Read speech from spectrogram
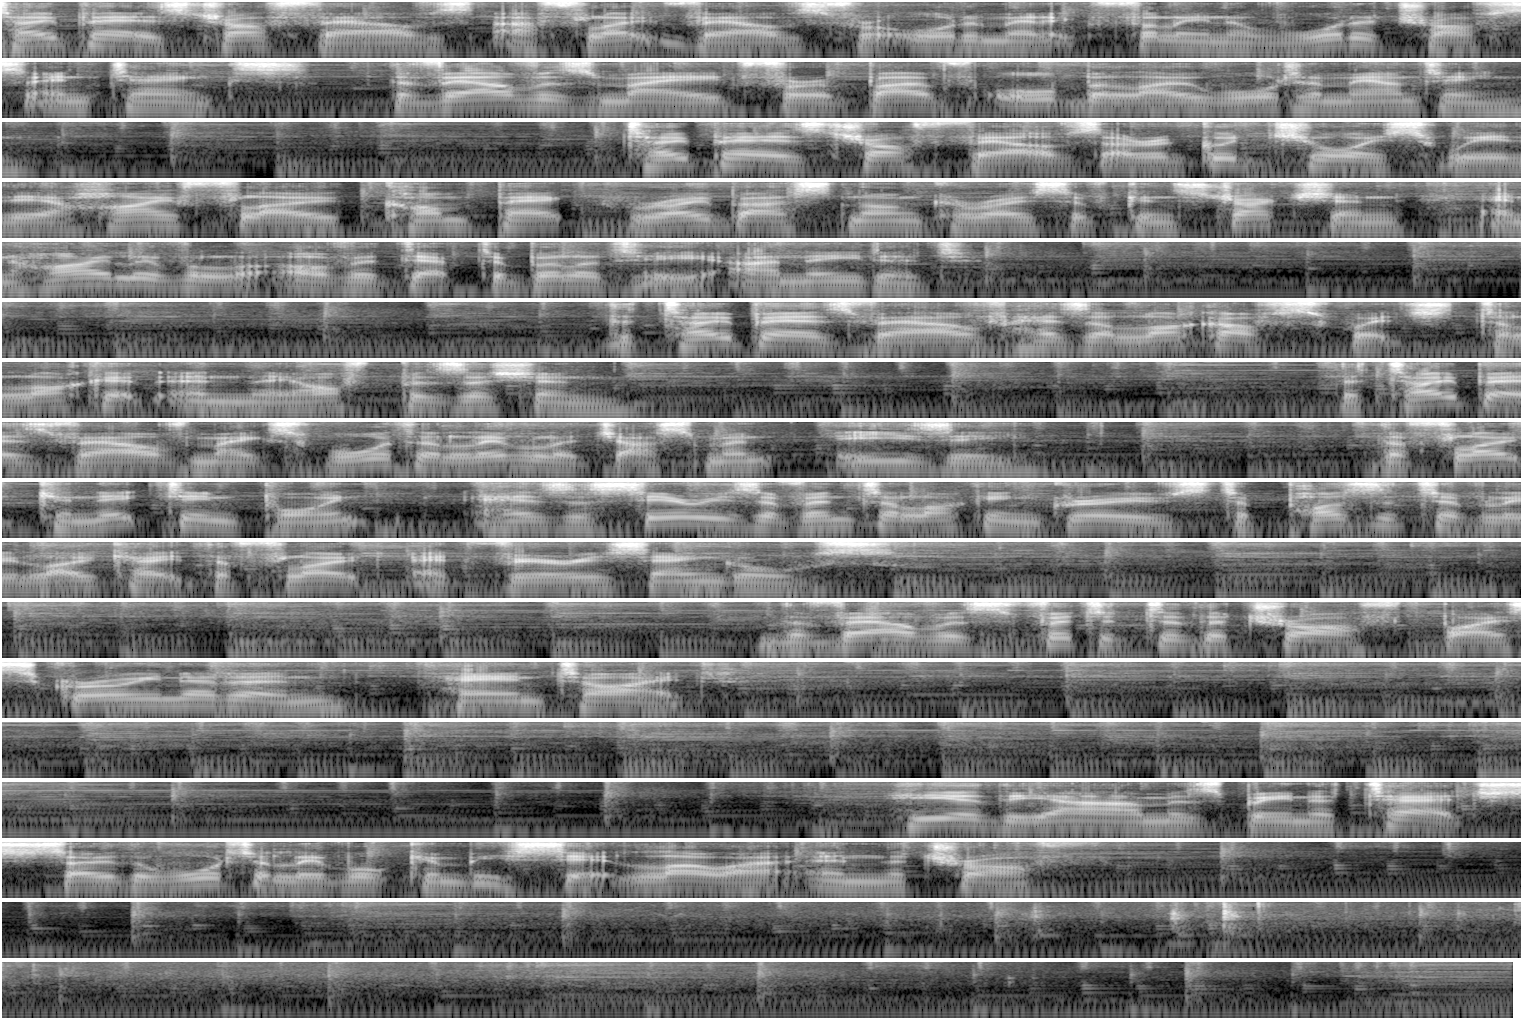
Topaz trough valves are float valves for automatic filling of water troughs and tanks. The valve is made for above or below water mounting. Topaz trough valves are a good choice where their high flow, compact, robust non corrosive construction and high level of adaptability are needed. The Topaz valve has a lock off switch to lock it in the off position. The Topaz valve makes water level adjustment easy. The float connecting point has a series of interlocking grooves to positively locate the float at various angles. The valve is fitted to the trough by screwing it in hand tight. Here the arm has been attached so the water level can be set lower in the trough.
